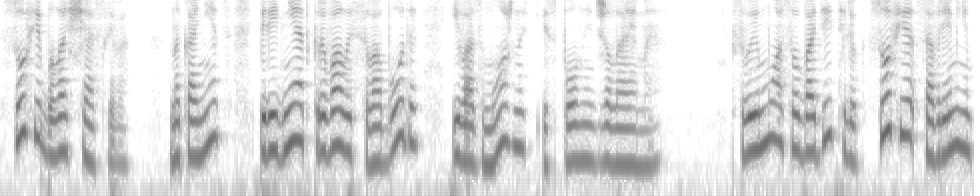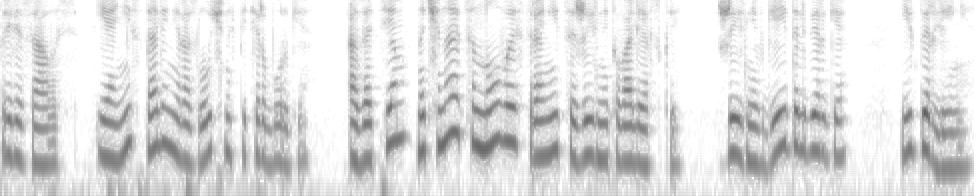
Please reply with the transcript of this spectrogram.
Софья была счастлива. Наконец, перед ней открывалась свобода и возможность исполнить желаемое. К своему освободителю Софья со временем привязалась, и они стали неразлучны в Петербурге. А затем начинается новая страница жизни Ковалевской, жизни в Гейдельберге и в Берлине.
